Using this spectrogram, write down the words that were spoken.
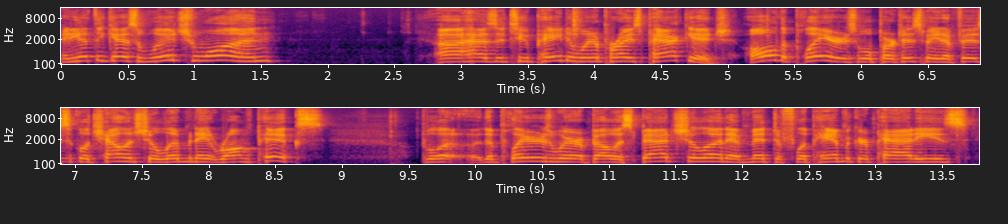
and you have to guess which one uh, has a toupee to win a prize package. All the players will participate in a physical challenge to eliminate wrong picks. The players wear a belt with spatula and have meant to flip hamburger patties.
